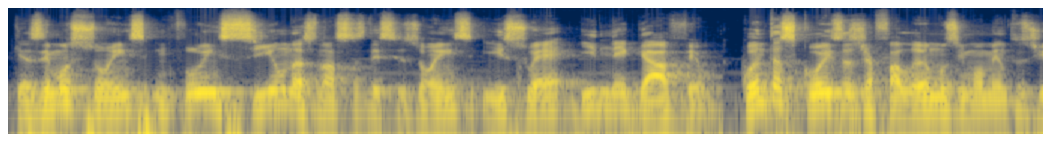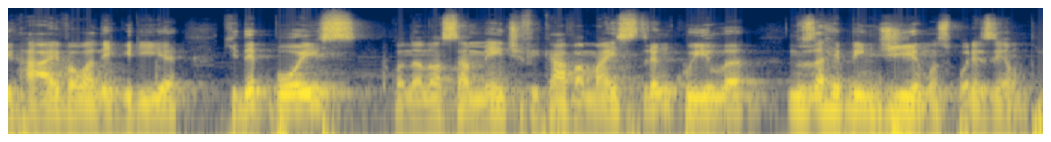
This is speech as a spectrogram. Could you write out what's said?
que as emoções influenciam nas nossas decisões e isso é inegável. Quantas coisas já falamos em momentos de raiva ou alegria que depois quando a nossa mente ficava mais tranquila, nos arrependíamos, por exemplo.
